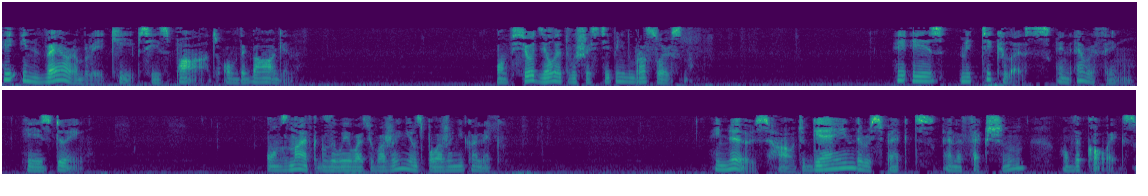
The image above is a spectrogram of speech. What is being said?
He invariably keeps his part of the bargain. Он все делает в высшей степени добросовестно. He is meticulous in everything he is doing. Он знает, как завоевать уважение и расположение коллег. He knows how to gain the respect and affection of the colleagues.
